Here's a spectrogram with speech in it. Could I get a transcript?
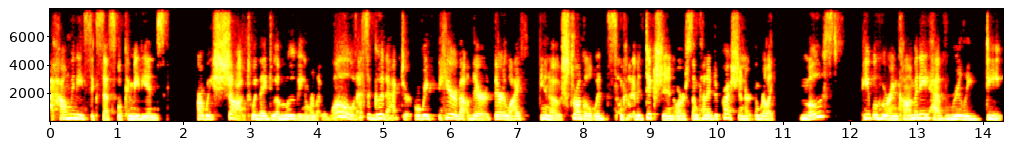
how many successful comedians are we shocked when they do a movie and we're like, whoa, that's a good actor? Or we hear about their their life, you know, struggle with some kind of addiction or some kind of depression, or and we're like, most people who are in comedy have really deep,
